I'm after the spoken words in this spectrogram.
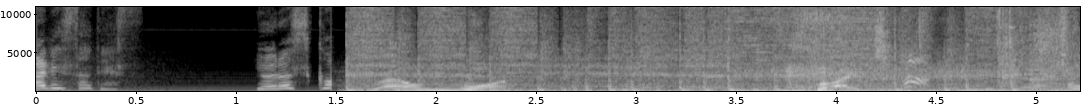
Harisa リサですよろしく Round one. Fight! うしょ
